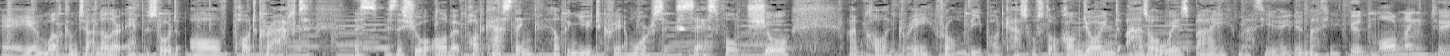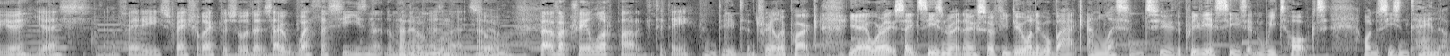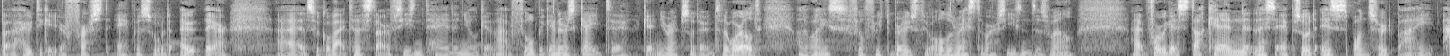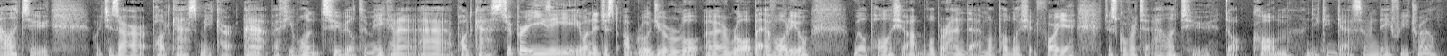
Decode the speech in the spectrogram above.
Hey, and welcome to another episode of Podcraft. This is the show all about podcasting, helping you to create a more successful show. I'm Colin Gray from thepodcasthost.com, joined as always by Matthew. How you doing, Matthew? Good morning to you. Yes, a very special episode. It's out with a season at the moment, know, isn't it? So, bit of a trailer park today. Indeed, and Trailer Park. Yeah, we're outside season right now, so if you do want to go back and listen to the previous season, we talked on season 10 about how to get your first episode out there. Uh, so go back to the start of season 10 and you'll get that full beginner's guide to getting your episode out into the world. Otherwise, feel free to browse through all the rest of our seasons as well. Uh, before we get stuck in, this episode is sponsored by Alitu, which is our podcast maker app. If you want to be able to make an, a, a podcast super easy, you want to just upload your raw, uh, raw bit of audio, we'll polish it up, we'll brand it, and we'll publish it for you. Just go over to alitu.com and you can get a seven day free trial.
